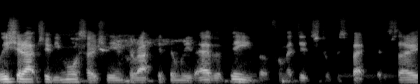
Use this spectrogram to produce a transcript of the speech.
we should actually be more socially interactive than we've ever been but from a digital perspective. So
